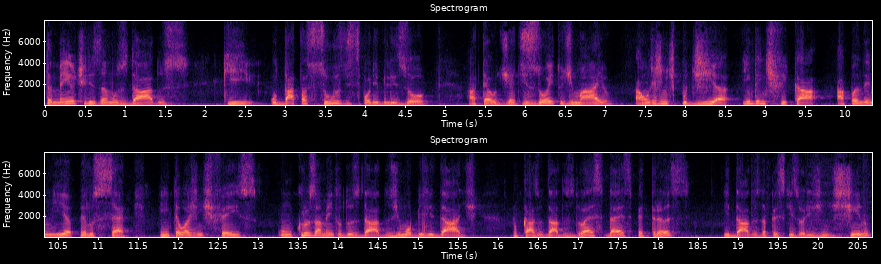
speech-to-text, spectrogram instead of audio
Também utilizamos dados que o DataSUS disponibilizou até o dia 18 de maio, onde a gente podia identificar a pandemia pelo CEP. Então a gente fez um cruzamento dos dados de mobilidade, no caso dados do S, da SPTrans e dados da pesquisa Origem e Destino,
